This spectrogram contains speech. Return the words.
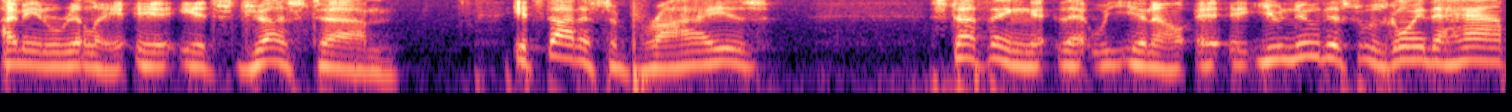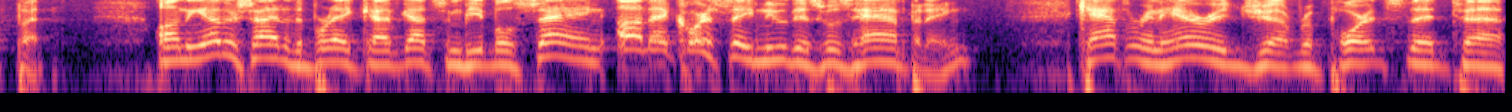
I mean, really, it, it's just, um, it's not a surprise. It's nothing that, you know, it, you knew this was going to happen. On the other side of the break, I've got some people saying, oh, of course they knew this was happening. Catherine Herridge uh, reports that uh,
